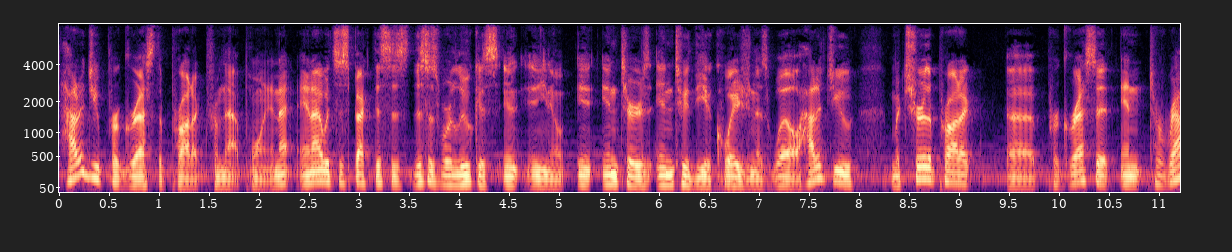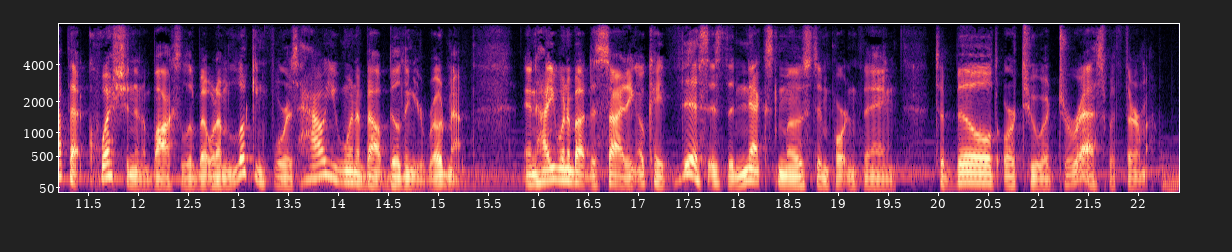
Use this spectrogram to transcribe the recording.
How did you progress the product from that point? And I, and I would suspect this is this is where Lucas in, you know in, enters into the equation as well. How did you mature the product, uh, progress it. And to wrap that question in a box a little bit, what I'm looking for is how you went about building your roadmap and how you went about deciding, okay, this is the next most important thing to build or to address with Therma.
